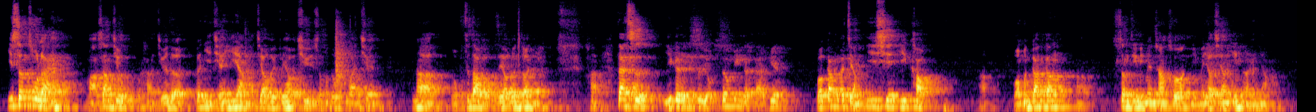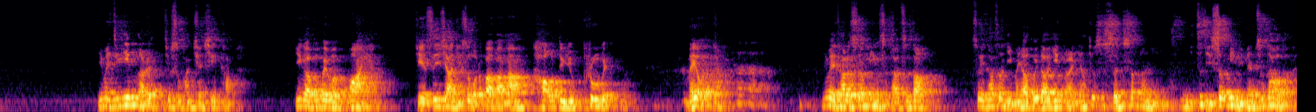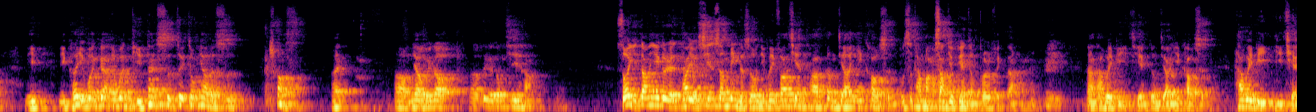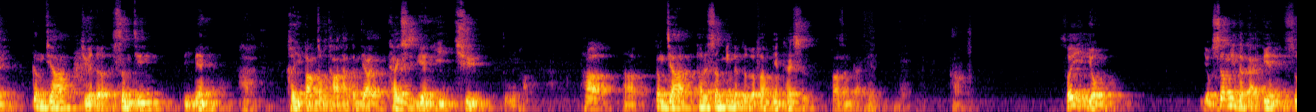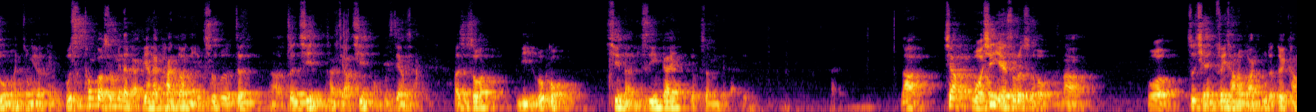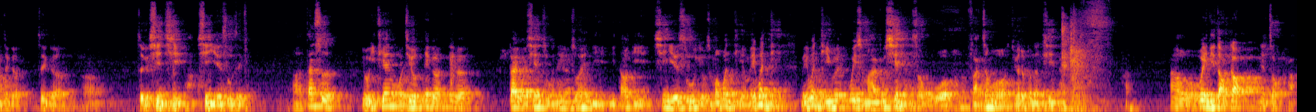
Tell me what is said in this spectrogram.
一生出来，马上就啊觉得跟以前一样了，教会不要去，什么都完全，那我不知道，我不是要论断你，哈。但是一个人是有生命的改变。我刚刚讲一心依靠，我们刚刚啊。圣经里面常说，你们要像婴儿一样，因为这婴儿就是完全信靠。婴儿不会问 why，解释一下你是我的爸爸吗？How do you prove it？没有的，因为他的生命使他知道，所以他说你们要回到婴儿一样，就是神生了你，你自己生命里面知道的。你你可以问各样的问题，但是最重要的是 trust，哎。啊，你要回到呃这个东西哈。所以，当一个人他有新生命的时候，你会发现他更加依靠神，不是他马上就变成 perfect，当然，但他会比以前更加依靠神，他会比以前更加觉得圣经里面啊可以帮助他，他更加开始愿意去读哈，他啊更加他的生命的各个方面开始发生改变，啊。所以有有生命的改变是我们很重要的，不是通过生命的改变来判断你是不是真啊真信还假信，我们不是这样想，而是说你如果信了，你是应该有生命的改变。那像我信耶稣的时候，那我之前非常的顽固的对抗这个这个啊这个信息啊信耶稣这个啊，但是。有一天，我就那个那个带我信主那个人说：“哎，你你到底信耶稣有什么问题？没问题，没问题，为为什么还不信呢？”说：“我反正我觉得不能信。”啊，我为你祷告，就走了哈。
